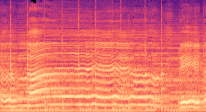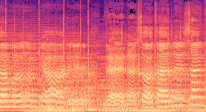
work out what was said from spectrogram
तुम आए हो प्रीतम प्यार द्रन सौतन सग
